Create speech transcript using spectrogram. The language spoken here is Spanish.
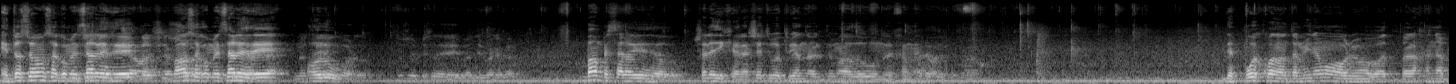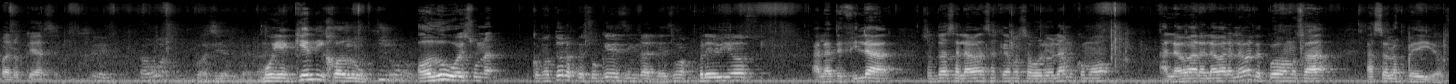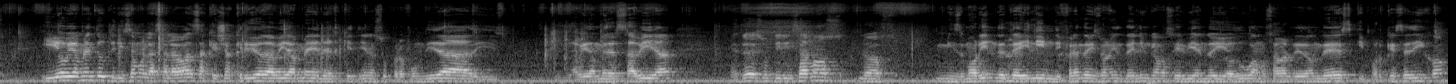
Entonces vamos a comenzar desde. Vamos a comenzar desde No estoy de Odú. acuerdo. Entonces empieza de Batibacacá. Vamos a empezar hoy desde Odú. Ya le dije, ayer estuve estudiando el tema de Odú, déjame. Después cuando terminamos volvemos para la Haná para los que hacen. Muy bien, ¿quién dijo Odú? Odú es una, como todos los pesuques de Zimbra que decimos previos a la tefilá, son todas alabanzas que damos a Boreolam como alabar, alabar, alabar, después vamos a hacer los pedidos. Y obviamente utilizamos las alabanzas que ya escribió David Amérez, que tienen su profundidad y David Amérez sabía. Entonces utilizamos los mismorim de Teilim, diferentes mismorim de Teilim que vamos a ir viendo y Odú vamos a ver de dónde es y por qué se dijo.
